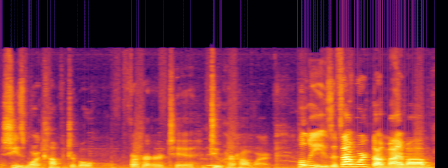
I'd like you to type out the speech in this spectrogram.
she's more comfortable for her to do her homework. Please, if that worked on my mom.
